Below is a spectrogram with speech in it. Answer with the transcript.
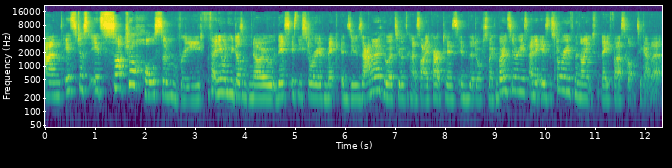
and it's just, it's such a wholesome read. For anyone who doesn't know, this is the story of Mik and Zuzana, who are two of the kind of side characters in the Daughter Smoke and Bone series, and it is the story of the night that they first got together.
